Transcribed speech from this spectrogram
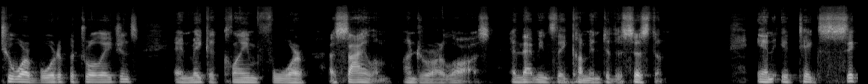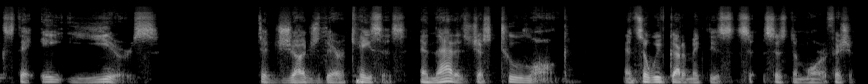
to our border patrol agents, and make a claim for asylum under our laws. And that means they come into the system. And it takes six to eight years to judge their cases. And that is just too long. And so we've got to make this system more efficient.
